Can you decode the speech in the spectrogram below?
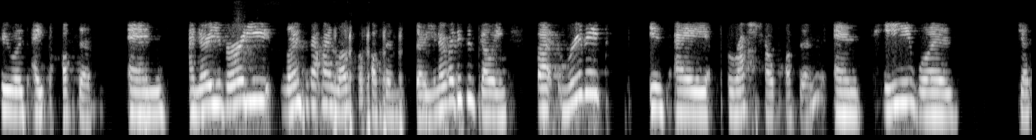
who was a possum. And I know you've already learned about my love for possums, so you know where this is going. But Rubik is a brush-tail possum and he was just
